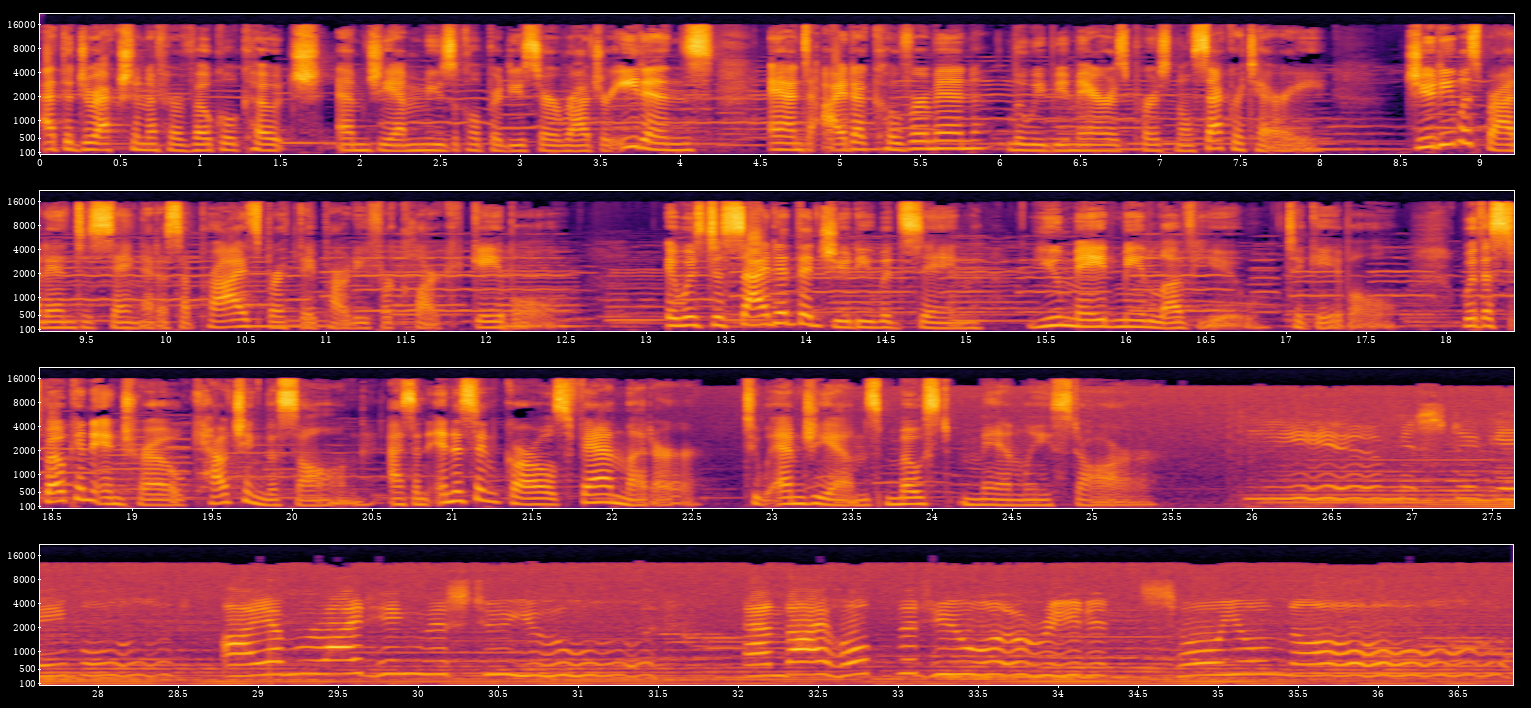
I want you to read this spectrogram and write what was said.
At the direction of her vocal coach, MGM musical producer Roger Edens, and Ida Koverman, Louis B. Mayer's personal secretary, Judy was brought in to sing at a surprise birthday party for Clark Gable. It was decided that Judy would sing You Made Me Love You to Gable, with a spoken intro couching the song as an innocent girl's fan letter to MGM's most manly star. Dear Mr. Gable, am writing this to you, and I hope that you will read it so you'll know.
